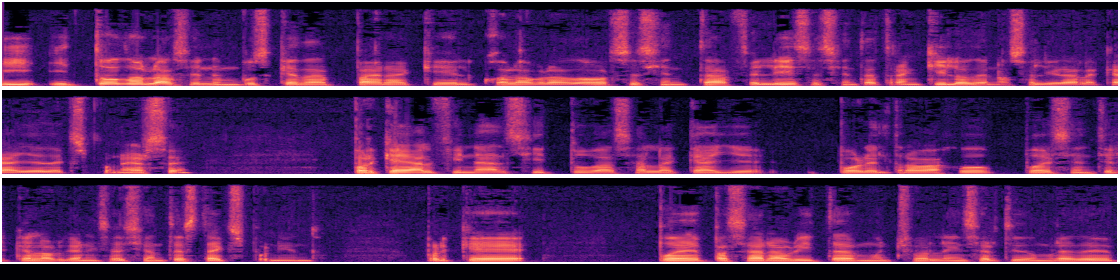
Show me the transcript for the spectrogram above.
y, todo lo hacen en búsqueda para que el colaborador se sienta feliz, se sienta tranquilo de no salir a la calle, de exponerse. Porque al final si tú vas a la calle por el trabajo, puedes sentir que la organización te está exponiendo. Porque puede pasar ahorita mucho la incertidumbre de,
